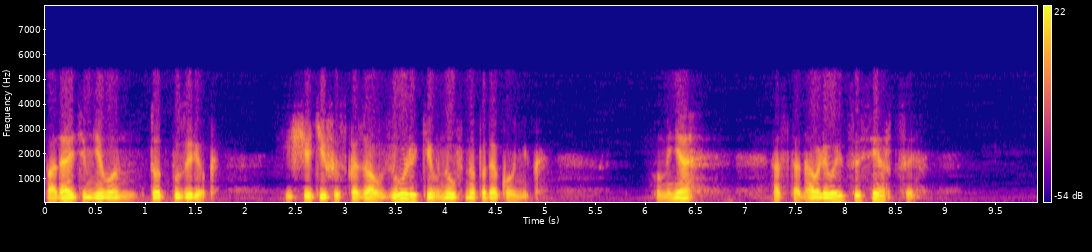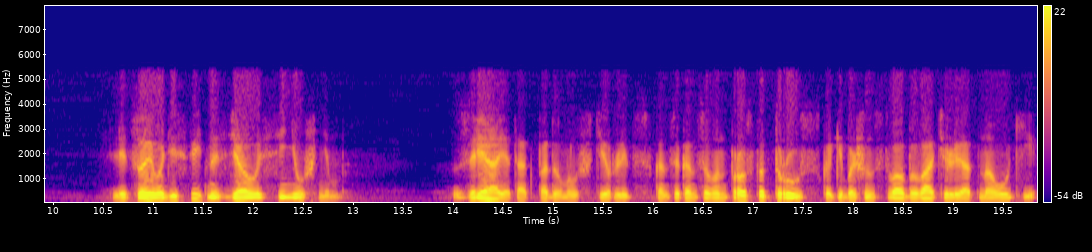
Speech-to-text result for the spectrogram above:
«Подайте мне вон тот пузырек», — еще тише сказал Зуля, кивнув на подоконник. «У меня останавливается сердце». Лицо его действительно сделалось синюшним. Зря я так подумал Штирлиц. В конце концов, он просто трус, как и большинство обывателей от науки.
